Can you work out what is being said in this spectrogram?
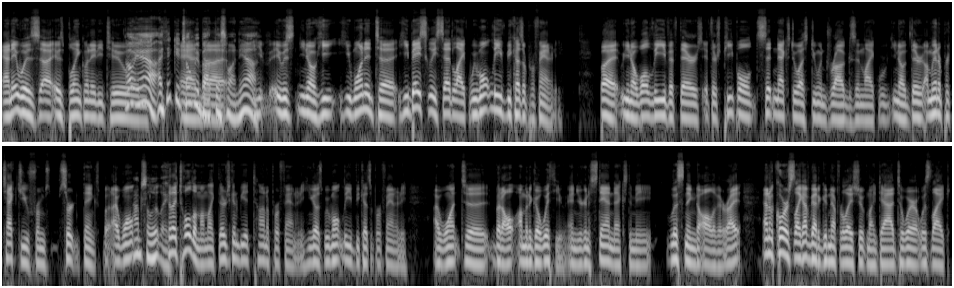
And it was uh, it was Blink One Eighty Two. Oh yeah, I think you told me and, about this uh, one. Yeah. he, it was you know he he wanted to he basically said like we won't leave because of profanity but you know we'll leave if there's if there's people sitting next to us doing drugs and like we're, you know there i'm going to protect you from certain things but i won't Absolutely. because i told him i'm like there's going to be a ton of profanity he goes we won't leave because of profanity i want to but I'll, i'm going to go with you and you're going to stand next to me listening to all of it right and of course like i've got a good enough relationship with my dad to where it was like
